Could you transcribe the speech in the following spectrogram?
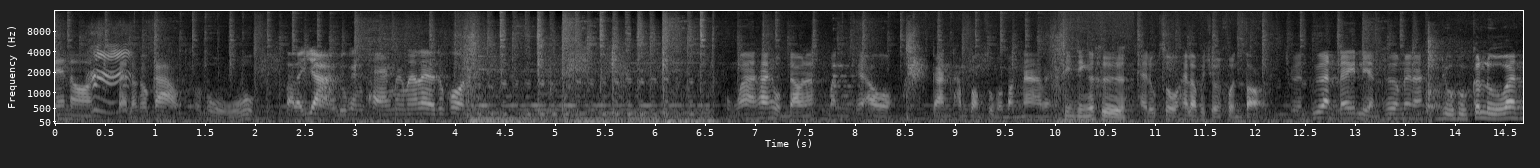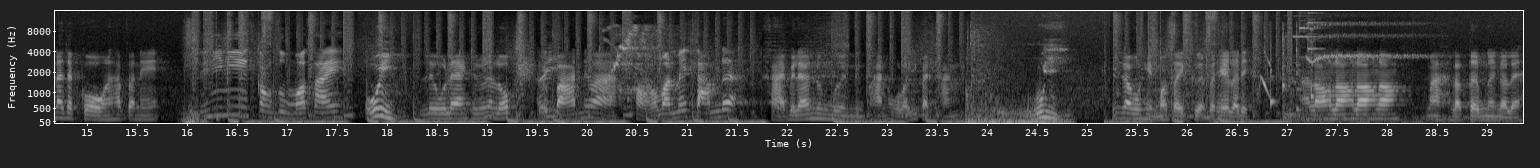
แน่นอน899โอ้โหแต่ละอย่างดูแพงๆทั้งนั้นเลยทุกคน ผมว่าถ้าให้ผมเดานะ มันแค่เอาการทำกล่องสุ่มมาบังหน้าไปจริง ๆ ก็คือแชร์ลูกโซ่ให้เราไปชวนคนต่อ เชิญเพื่อนได้เหรียญเพิ่มด้วยนะ ดูก็รู้ว่าน่าจะโกงนะครับตอนนี้นี่นี่นี่ กล่องสุ่มมอไซค์ อุ้ย เร็วแรงชนุนรกเฮ้ย บาสนี่หว่า ของรางวัลไม่ซ้ำด้วย ขายไปแล้ว 11,628 ครั้ง อุ้ย นี่เราเห็นมอเตอร์ไซค์เกลื่อนประเทศแล้วดิอะลองลองลองลองมา เราเติมเงินก่อนเลย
